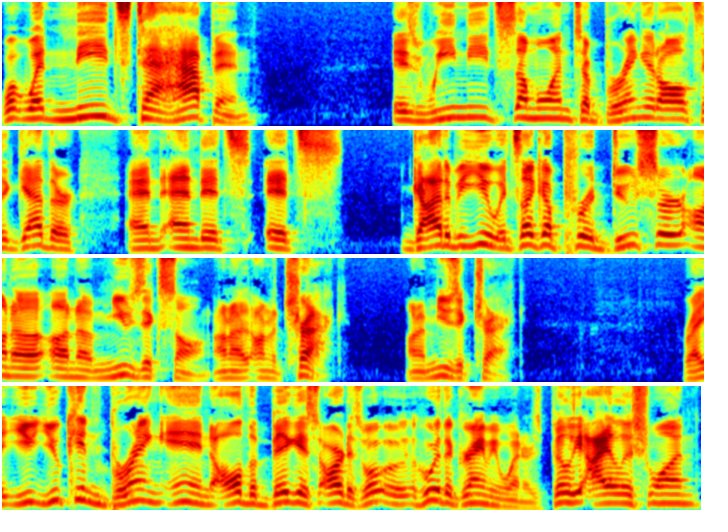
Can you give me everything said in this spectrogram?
What, what needs to happen is we need someone to bring it all together and and it's it's got to be you. It's like a producer on a on a music song, on a on a track, on a music track. Right? You you can bring in all the biggest artists. What, who are the Grammy winners? Billie Eilish won.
